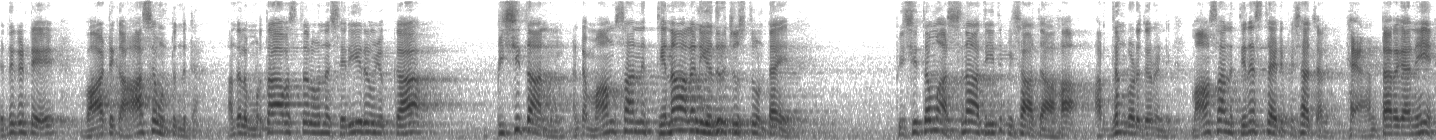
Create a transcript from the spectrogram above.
ఎందుకంటే వాటికి ఆశ ఉంటుందట. అందులో మృతావస్థలో ఉన్న శరీరం యొక్క పిసితాన్ని అంటే మాంసాన్ని తినాలని ఎదురు చూస్తూ ఉంటాయి. పిసితం అస్నాతీతి పిశాచాహ. అర్థం కూడా చూడండి. మాంసాన్ని తినేస్తాయి పిశాచాలు. హే అంటారు కానీ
